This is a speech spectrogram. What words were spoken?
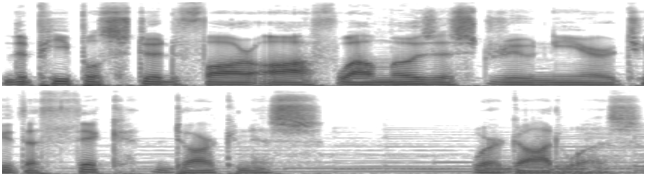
The people stood far off while Moses drew near to the thick darkness where God was.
